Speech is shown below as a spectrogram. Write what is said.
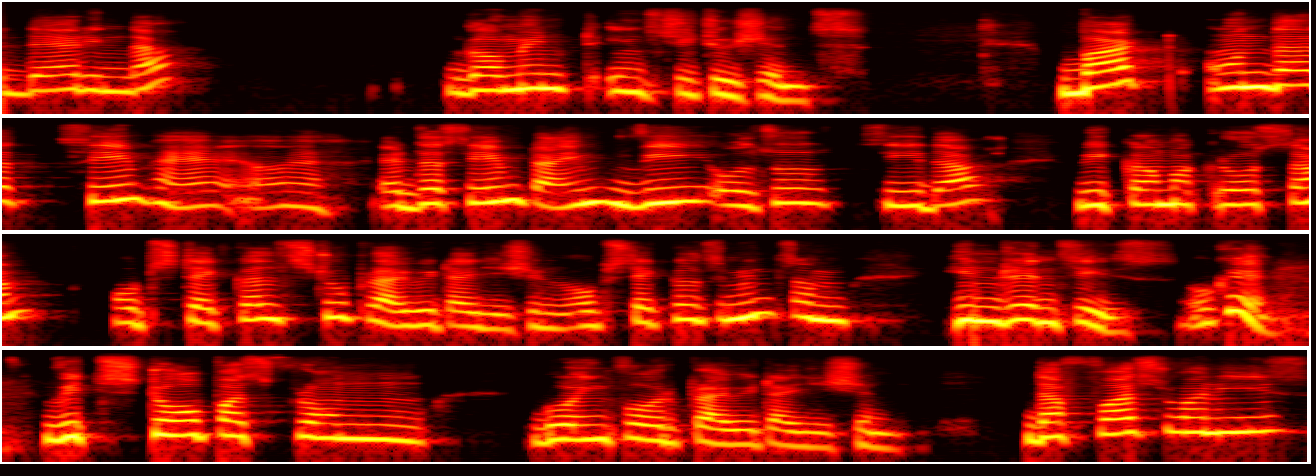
there in the government institutions but on the same uh, at the same time we also see the we come across some obstacles to privatization obstacles mean some hindrances okay which stop us from going for privatization. The first one is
